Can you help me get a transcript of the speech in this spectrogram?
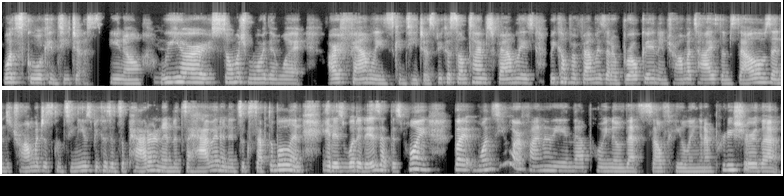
what school can teach us you know yeah. we are so much more than what our families can teach us because sometimes families we come from families that are broken and traumatized themselves and the trauma just continues because it's a pattern and it's a habit and it's acceptable and it is what it is at this point but once you are finally in that point of that self-healing and i'm pretty sure that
